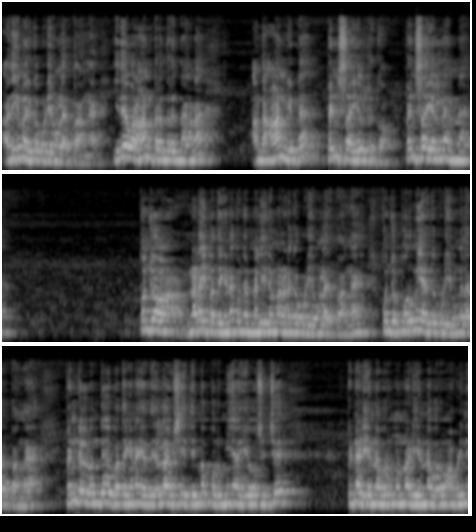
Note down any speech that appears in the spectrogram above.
அதிகமாக இருக்கக்கூடியவங்களாக இருப்பாங்க. இதே ஒரு ஆண் பிறந்திருந்தாங்கன்னா அந்த ஆண்கிட்ட பெண் சாயல் இருக்கும். பெண் சாயல்னா என்ன? கொஞ்சம் நடை பார்த்தீங்கன்னா கொஞ்சம் நளினமாக நடக்கக்கூடியவங்களாக இருப்பாங்க. கொஞ்சம் பொறுமையாக இருக்கக்கூடியவங்களாக இருப்பாங்க. பெண்கள் வந்து பார்த்திங்கன்னா எது எல்லா விஷயத்தையுமே பொறுமையாக யோசித்து பின்னாடி என்ன வரும் முன்னாடி என்ன வரும் அப்படின்னு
